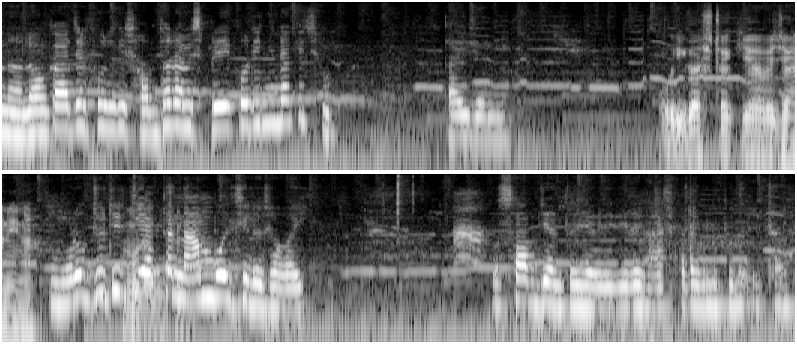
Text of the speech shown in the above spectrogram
না লঙ্কা গাছের ফুল কি সব ধরে আমি স্প্রে করিনি না কিছু? তাই জন্য। ওই গাছটা কি হবে জানি না। মোরগ ঝুটির কি একটা নাম বলছিল সবাই? ও সব জ্যান্ত হয়ে যাবে এদের ঘাস পাতাগুলো তুলে দিতে হবে।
